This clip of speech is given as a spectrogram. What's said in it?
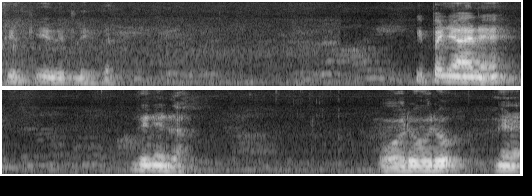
ക്ലിക്ക് ചെയ്തിട്ടില്ല ഇത്? ഇപ്പം ഞാൻ ഇതിനിതാ ഓരോരോ ഇങ്ങനെ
